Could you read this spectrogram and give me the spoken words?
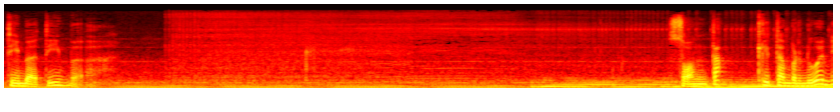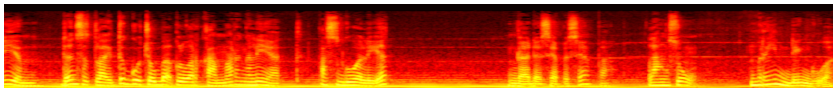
tiba-tiba sontak kita berdua diem. Dan setelah itu gue coba keluar kamar ngeliat. Pas gue lihat nggak ada siapa-siapa. Langsung merinding gue.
